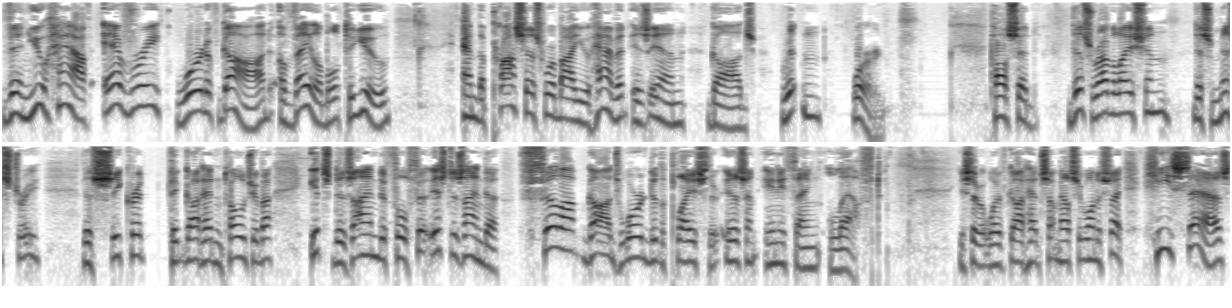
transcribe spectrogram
then you have every word of God available to you, and the process whereby you have it is in God's written word. Paul said, this revelation, this mystery, this secret that God hadn't told you about, it's designed to fulfill, it's designed to fill up God's word to the place there isn't anything left. You say, but what if God had something else he wanted to say? He says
